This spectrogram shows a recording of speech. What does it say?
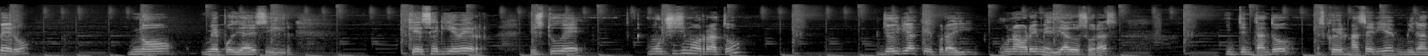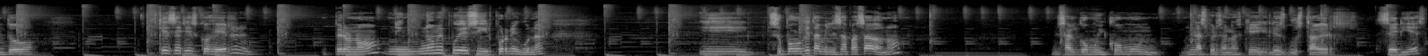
pero no me podía decidir qué serie ver. Estuve muchísimo rato, yo diría que por ahí una hora y media, dos horas, intentando escoger una serie, mirando qué serie escoger, pero no, no me pude decidir por ninguna. Y supongo que también les ha pasado, ¿no? Es algo muy común en las personas que les gusta ver series.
